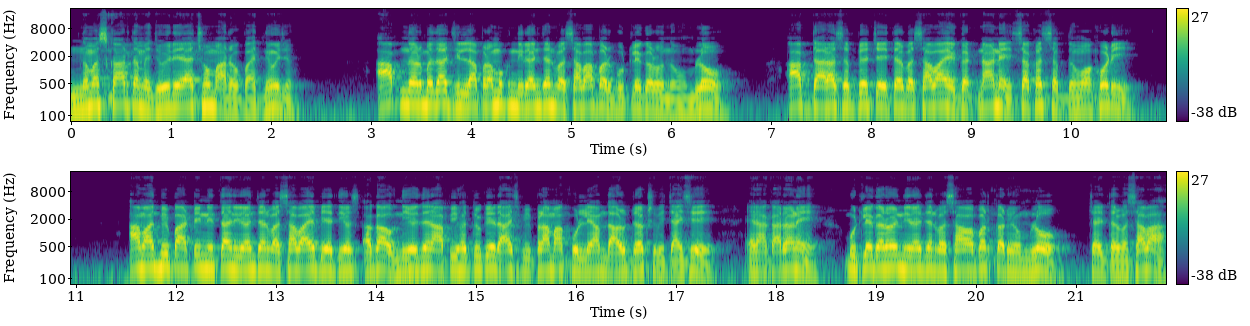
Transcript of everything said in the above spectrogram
નમસ્કાર, તમે જોઈ રહ્યા છો મારો વાત ન્યૂઝ આપ નર્મદા જિલ્લા પ્રમુખ નિરંજન વસાવા પર બુટલેગરોનો હુમલો. આપ ધારાસભ્ય ચૈતર વસાવાએ ઘટનાને સખત શબ્દોમાં વખોડી આમ આદમી પાર્ટી નેતા નિરંજન વસાવાએ બે દિવસ અગાઉ નિવેદન આપ્યું હતું કે રાજપીપળામાં ખુલ્લેઆમ દારૂ ડ્રગ્સ વેચાય છે. એના કારણે બુટલેગરોએ નિરંજન વસાવા પર કર્યો હુમલો. ચૈતર વસાવા.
